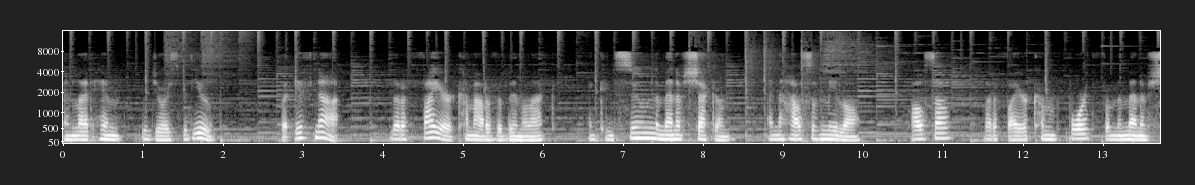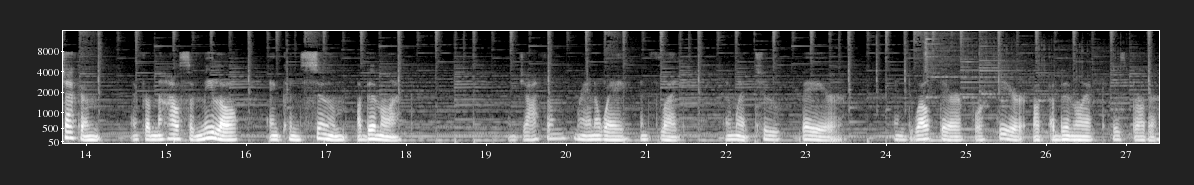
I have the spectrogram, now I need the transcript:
and let him rejoice with you. But if not, let a fire come out of Abimelech, and consume the men of Shechem and the house of Millo. Also let a fire come forth from the men of Shechem and from the house of Millo, and consume Abimelech. And Jotham ran away and fled, and went to Beer, and dwelt there for fear of Abimelech his brother.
